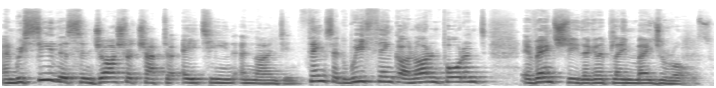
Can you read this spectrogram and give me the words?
And we see this in Joshua chapter 18 and 19. Things that we think are not important, eventually they're going to play major roles.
